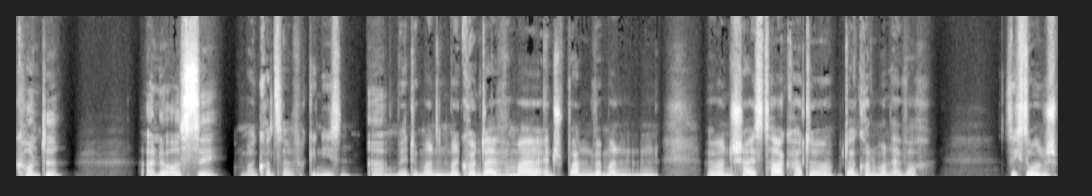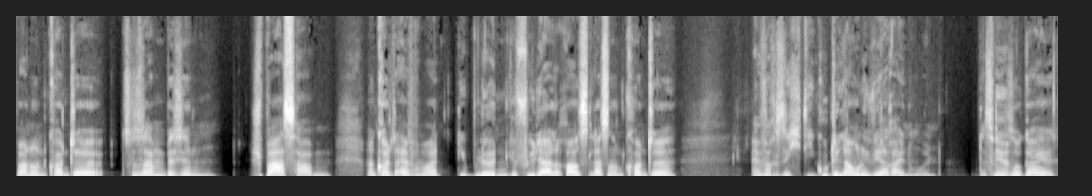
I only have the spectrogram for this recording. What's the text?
konnte an der Ostsee. Und man konnte es einfach genießen. Ah. Momente. Man, man konnte einfach mal entspannen, wenn man, wenn man einen scheiß Tag hatte, dann konnte man einfach sich so entspannen und konnte zusammen ein bisschen Spaß haben. Man konnte einfach mal die blöden Gefühle alle rauslassen und konnte einfach sich die gute Laune wieder reinholen. Das war Ja. so geil.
